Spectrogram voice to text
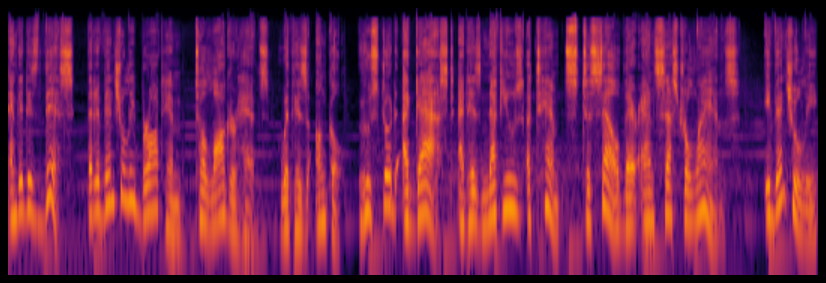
and it is this that eventually brought him to loggerheads with his uncle who stood aghast at his nephew's attempts to sell their ancestral lands. Eventually,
